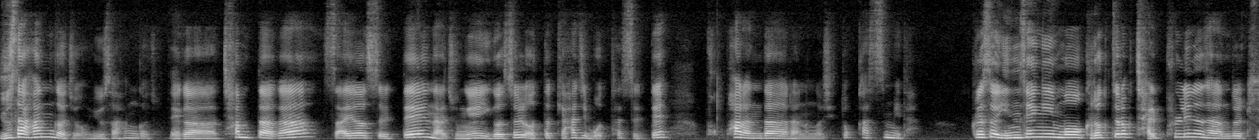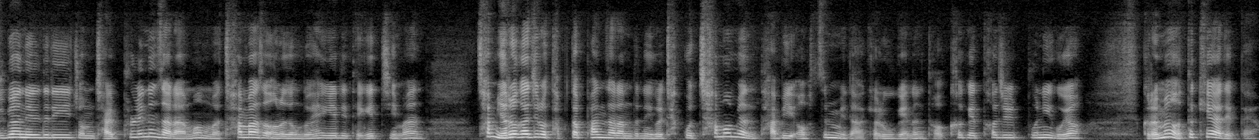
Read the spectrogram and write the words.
유사한 거죠. 유사한 거죠. 내가 참다가 쌓였을 때 나중에 이것을 어떻게 하지 못했을 때 폭발한다라는 것이 똑같습니다. 그래서 인생이 뭐 그럭저럭 잘 풀리는 사람들, 주변 일들이 좀 잘 풀리는 사람은 뭐 참아서 어느 정도 해결이 되겠지만 참 여러 가지로 답답한 사람들은 이걸 자꾸 참으면 답이 없습니다. 결국에는 더 크게 터질 뿐이고요. 그러면 어떻게 해야 될까요?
